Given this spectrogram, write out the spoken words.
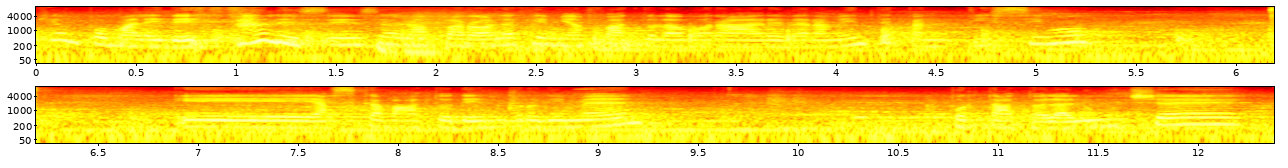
che è un po' maledetta, nel senso è una parola che mi ha fatto lavorare veramente tantissimo e ha scavato dentro di me, ha portato alla luce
